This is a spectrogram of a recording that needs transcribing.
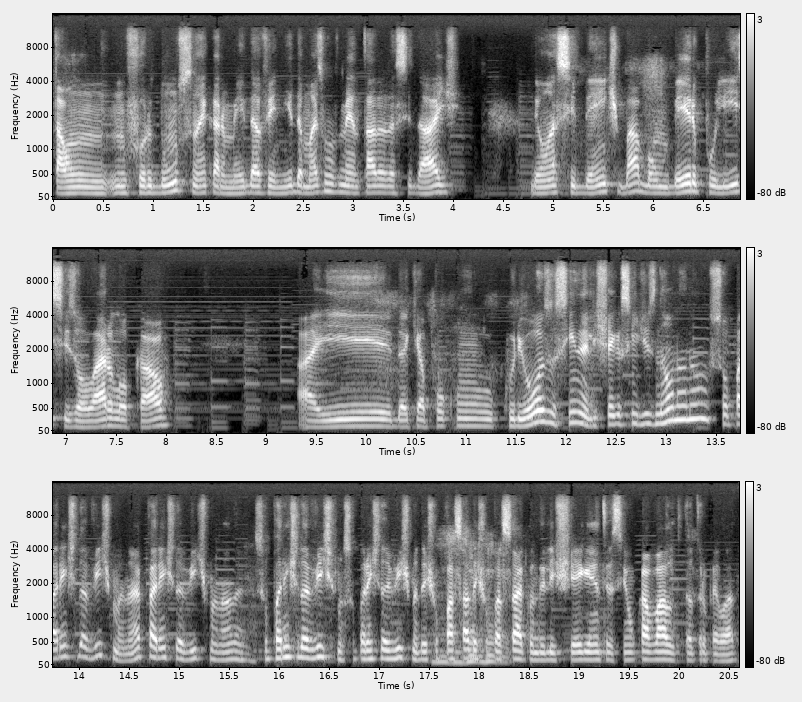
Tá um, um furdunço, né, cara, meio da avenida mais movimentada da cidade. Deu um acidente, bah, bombeiro, polícia, isolaram o local. Aí, daqui a pouco, um curioso, assim, né? Ele chega assim e diz: Não, não, não, sou parente da vítima, não é parente da vítima, nada. Sou parente da vítima, sou parente da vítima, deixa eu passar, deixa eu passar. Quando ele chega, entra assim um cavalo que tá atropelado.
